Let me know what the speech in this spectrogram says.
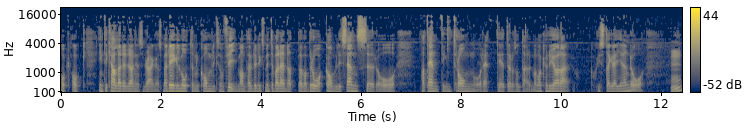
och, och inte kallade det Dungeons and Dragons, men regelmotorn kom liksom fri. Man behövde liksom inte vara rädd att behöva bråka om licenser och patentintrång och rättigheter och sånt där. Men man kunde göra schyssta grejer ändå. Mm.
